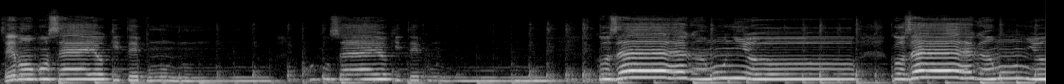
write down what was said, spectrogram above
Se bon konsey yo ki te pou nou, bon konsey yo ki te pou nou. Koze gran moun yo, koze gran moun yo,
